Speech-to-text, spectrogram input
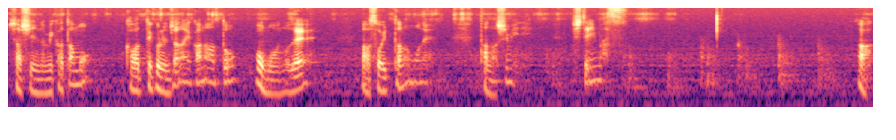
写真の見方も変わってくるんじゃないかなと思うので、まあ、そういったのもね楽しみにしています。あ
